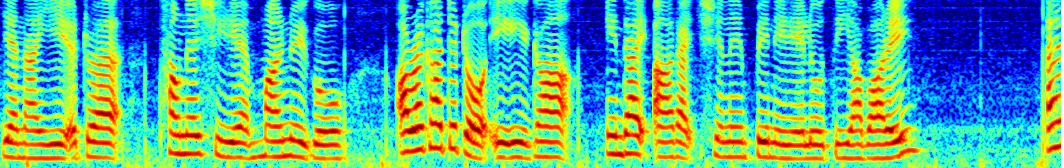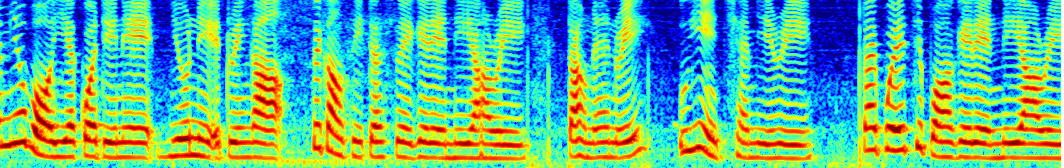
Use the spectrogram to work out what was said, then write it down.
ပြန်နိုင်ရေးအတွက်ထောင်ထဲရှိတဲ့မှိုင်းတွေကိုအရခတက်တော် AA က အင်တိုက်အားတိုက်ရှင်းလင်းပေးနေတယ်လို့သိရပါတယ်။အမ်းမြို့ပေါ်ရက်ကွက်တွေနဲ့မြို့နယ်အတွင်းကစစ်ကောင်စီတပ်ဆွဲခဲ့တဲ့နေရာတွေတောင်တန်းတွေဥယျာဉ်ချမ်းမြေတွေတိုက်ပွဲဖြစ်ပွားခဲ့တဲ့နေရာတွေ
